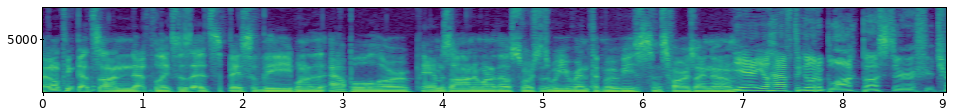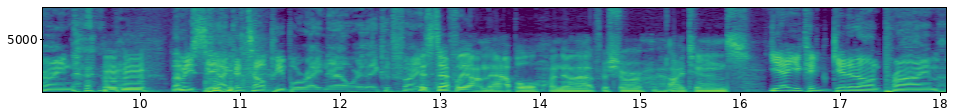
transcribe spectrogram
I don't think that's on Netflix, is it? It's basically one of the Apple or Amazon or one of those sources where you rent the movies, as far as I know. Yeah, you'll have to go to Blockbuster if you're trying to. hmm Let me see. I could tell people right now where they could find it. It's it. definitely on Apple. I know that for sure. iTunes. Yeah, you could get it on Prime,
